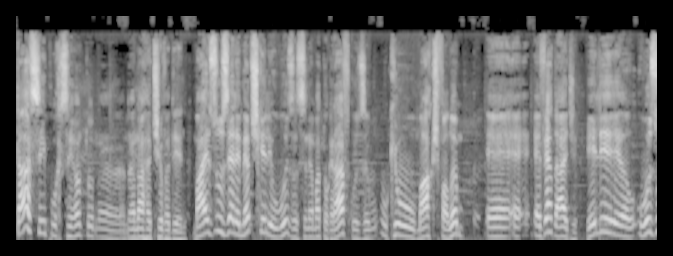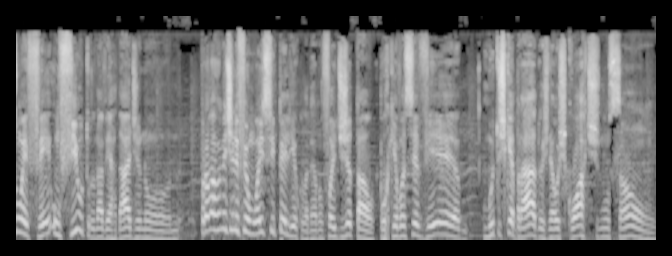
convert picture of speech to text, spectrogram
tá 100% na, na narrativa dele. Mas os elementos que ele usa, cinematográficos, o, o que o Marcos falou é, é, é verdade. Ele usa um efeito, um filtro, na verdade, no. Provavelmente ele filmou isso em película, né? Não foi digital. Porque você vê muitos quebrados, né? Os cortes não são.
